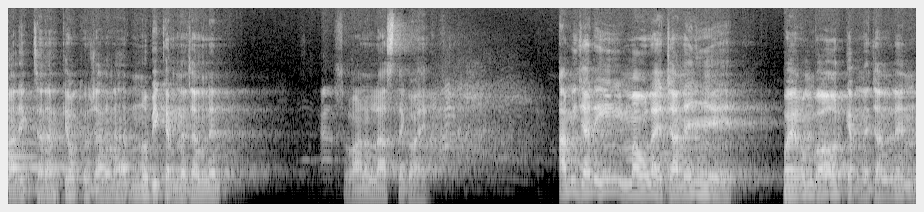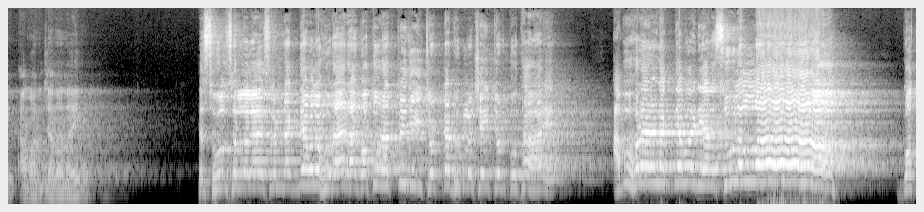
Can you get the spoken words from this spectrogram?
মালিক জানার কেউ কেউ জানে না। নবী কেমনে জানলেন? আস্তে আমি জানি মাওলায় জানে, পয়গম্বর কেমনে জানলেন আমার জানা নাই। ডাক বলে গত রাত্রে যেই চোরটা ঢুকলো, সেই চোর কোথায়? আবু ডাক বলে রাসূলুল্লাহ, গত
